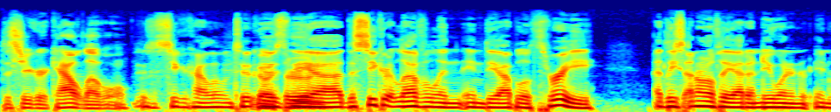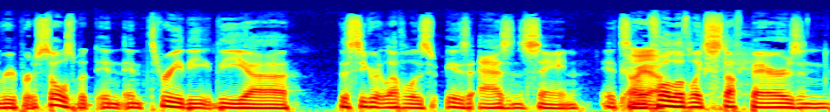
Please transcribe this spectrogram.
the secret cow level. There's a secret cow level too. Go There's through the uh, the secret level in, in Diablo three. At least I don't know if they had a new one in, in Reaper Souls, but in, in three the the uh, the secret level is is as insane. It's Oh, yeah. full of like stuffed bears and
